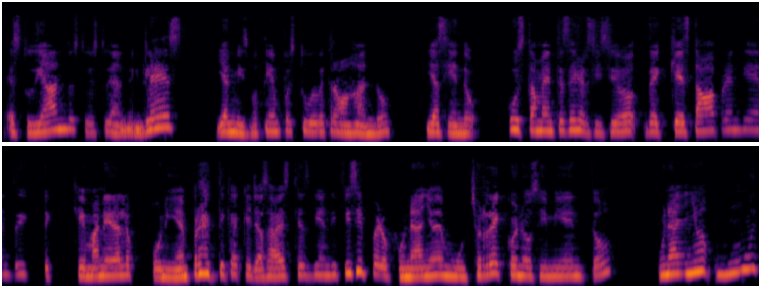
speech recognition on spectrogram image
estudiando, estuve estudiando inglés y al mismo tiempo estuve trabajando y haciendo justamente ese ejercicio de qué estaba aprendiendo y de qué manera lo ponía en práctica, que ya sabes que es bien difícil, pero fue un año de mucho reconocimiento, un año muy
